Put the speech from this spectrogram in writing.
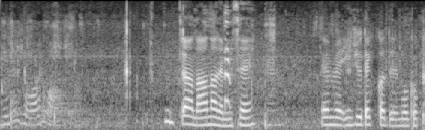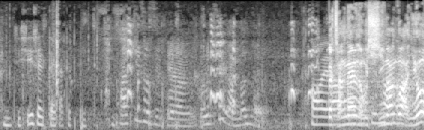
무슨 좋아해 봐. 진짜 나나 냄새 왜냐면 2주 됐거든 목욕한 지 씻을 때가 됐대 다 씻었을 때랑 그렇게 차이가 안 난다. 어, 장난이 너무 심한 거 아니오?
